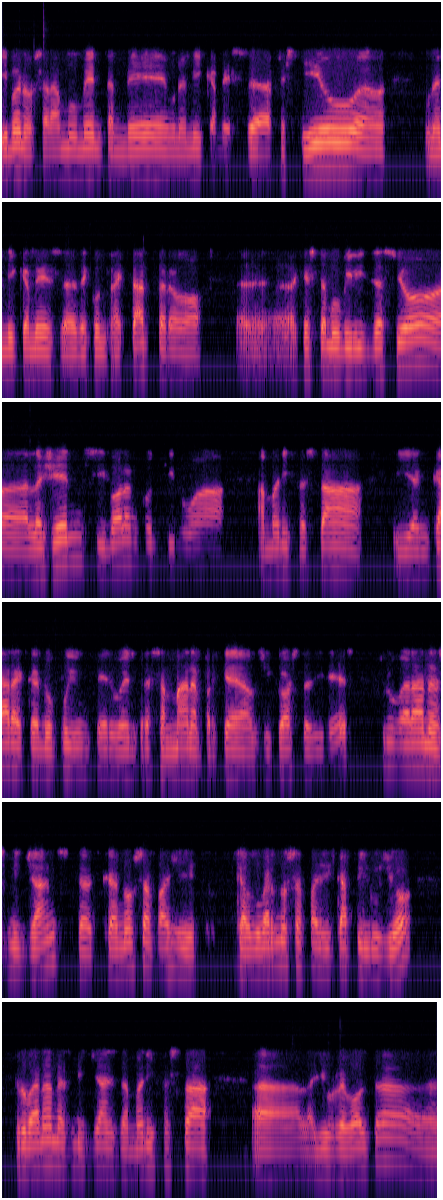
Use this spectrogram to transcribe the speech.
i bueno, serà un moment també una mica més uh, festiu, uh, una mica més uh, de contractat, però uh, aquesta mobilització, uh, la gent, si volen continuar a manifestar i encara que no puguin fer-ho entre setmana perquè els hi costa diners, trobaran els mitjans que, que no se faci, que el govern no se faci cap il·lusió, trobaran els mitjans de manifestar uh, la lliure revolta, eh,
